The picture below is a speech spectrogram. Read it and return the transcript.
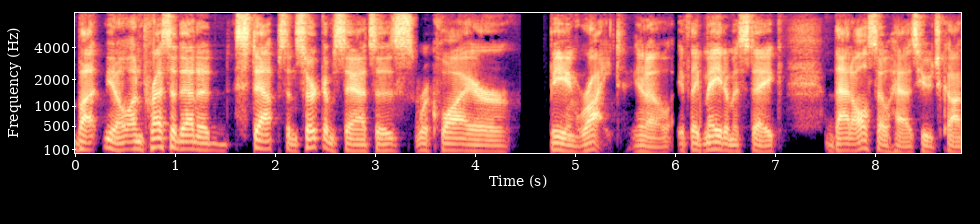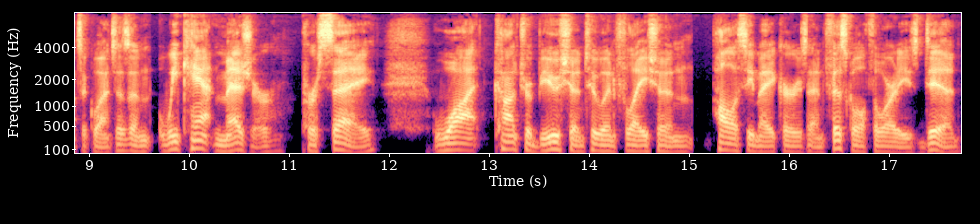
But, you know, unprecedented steps and circumstances require being right. You know, if they made a mistake, that also has huge consequences. And we can't measure per se what contribution to inflation policymakers and fiscal authorities did,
